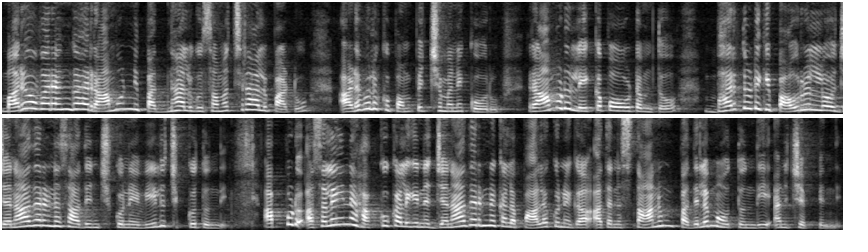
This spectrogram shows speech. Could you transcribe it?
మరో వరంగా రాముణ్ణి పద్నాలుగు సంవత్సరాల పాటు అడవులకు పంపించమని కోరు. రాముడు లేకపోవటంతో భరతుడికి పౌరుల్లో జనాదరణ సాధించుకునే వీలు చిక్కుతుంది. అప్పుడు అసలైన హక్కు కలిగిన జనాదరణ కల పాలకునిగా అతని స్థానం పదిలమవుతుంది అని చెప్పింది.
